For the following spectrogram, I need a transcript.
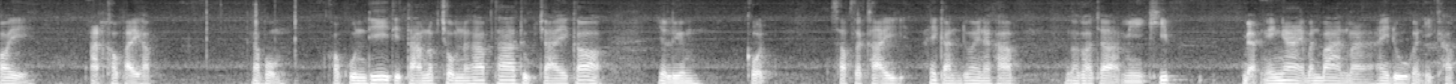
ค่อยๆอัดเข้าไปครับ ครับผมขอบคุณที่ติดตามรับชมนะครับ ถ้าถูกใจก็อย่าลืมกด Subscribe ให้กันด้วยนะครับ แล้วก็จะมีคลิปแบบง่ายๆ บ้านๆ มาให้ดูกันอีกครับ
